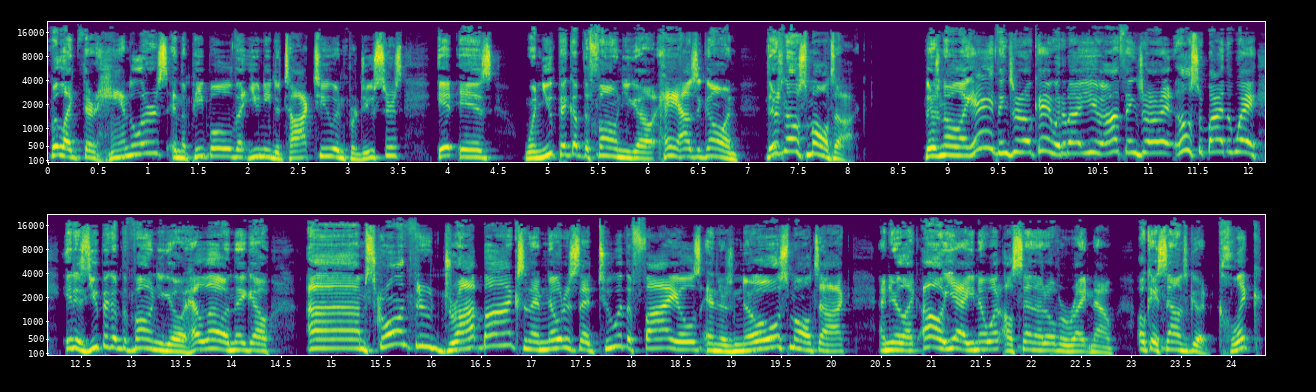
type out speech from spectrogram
but like their handlers and the people that you need to talk to and producers, it is when you pick up the phone, you go, "Hey, how's it going?" There's no small talk. There's no like, "Hey, things are okay. What about you?" "Oh, things are all right." "Oh, so by the way, it is you pick up the phone, you go, "Hello," and they go, um, "I'm scrolling through Dropbox and I've noticed that two of the files and there's no small talk." And you're like, "Oh, yeah, you know what? I'll send that over right now." "Okay, sounds good." Click.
